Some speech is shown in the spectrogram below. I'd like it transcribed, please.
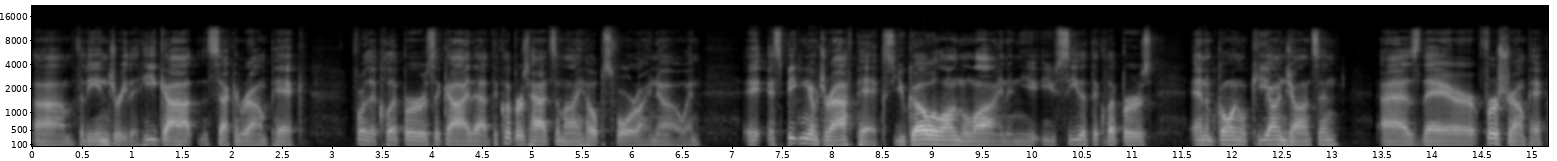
um, for the injury that he got, the second round pick for the Clippers, a guy that the Clippers had some high hopes for, I know. And it, speaking of draft picks, you go along the line and you, you see that the Clippers end up going with Keon Johnson as their first round pick.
